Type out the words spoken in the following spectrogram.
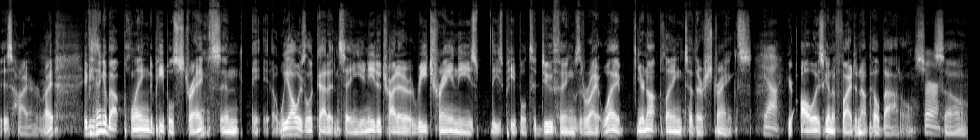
is higher, right? If you think about playing to people's strengths, and eh, we always looked at it and saying you need to try to retrain these these people to do things the right way, you're not playing to their strengths. Yeah. You're always going to fight an uphill battle. Sure. So,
